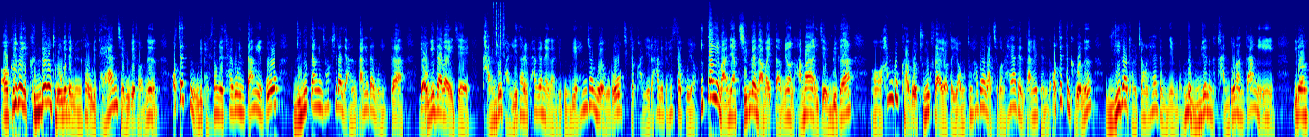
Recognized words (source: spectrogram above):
어, 그리고 이제 근대로 들어오게 되면서 우리 대한제국에서는 어쨌든 우리 백성들이 살고 있는 땅이고 누구 땅인지 확실하지 않은 땅이다 보니까 여기다가 이제 간도 관리사를 파견해가지고 우리의 행정구역으로 직접 관리를 하기도 했었고요. 이 땅이 만약 지금까지 남아있다면 아마 이제 우리가 어, 한국하고 중국 사이에 어떤 영토 협약을 갖추거나 해야 되는 땅일 텐데 어쨌든 그거는 우리가 결정을 해야 되는 문제입니다. 근데 문제는 그 간도란 땅이 이런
